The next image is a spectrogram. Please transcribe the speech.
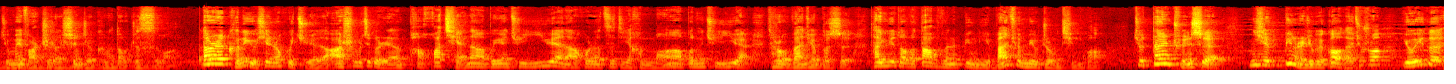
就没法治了，甚至可能导致死亡。当然，可能有些人会觉得啊，是不是这个人怕花钱呢，不愿意去医院啊，或者自己很忙啊，不能去医院？他说完全不是，他遇到了大部分的病例完全没有这种情况。就单纯是那些病人就会告诉他，就说有一个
